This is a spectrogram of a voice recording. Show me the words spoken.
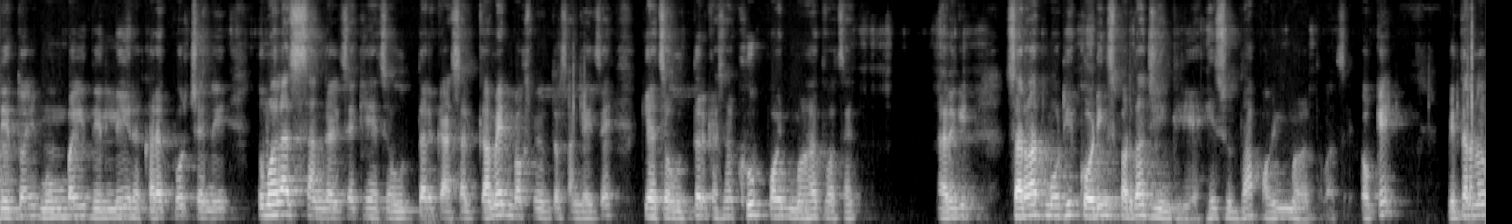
देतोय. मुंबई दिल्ली खडगपूर चेन्नई. तुम्हाला सांगायचं की याचं उत्तर काय असेल? कमेंट बॉक्समध्ये उत्तर सांगायचंय की याचं उत्तर काय असेल? खूप पॉईंट महत्त्वाचा आहे. कारण की सर्वात मोठी कोडिंग स्पर्धा जिंकली आहे. हे सुद्धा पॉईंट महत्वाचं आहे. ओके मित्रांनो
